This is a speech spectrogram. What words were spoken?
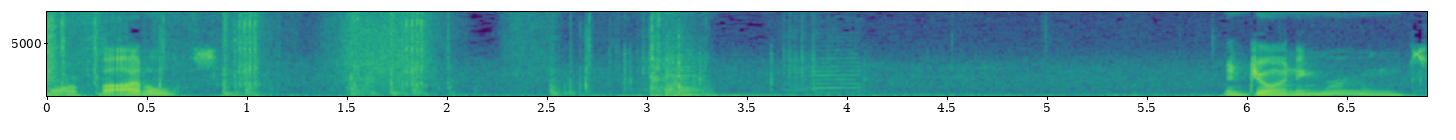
More bottles. Adjoining rooms.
